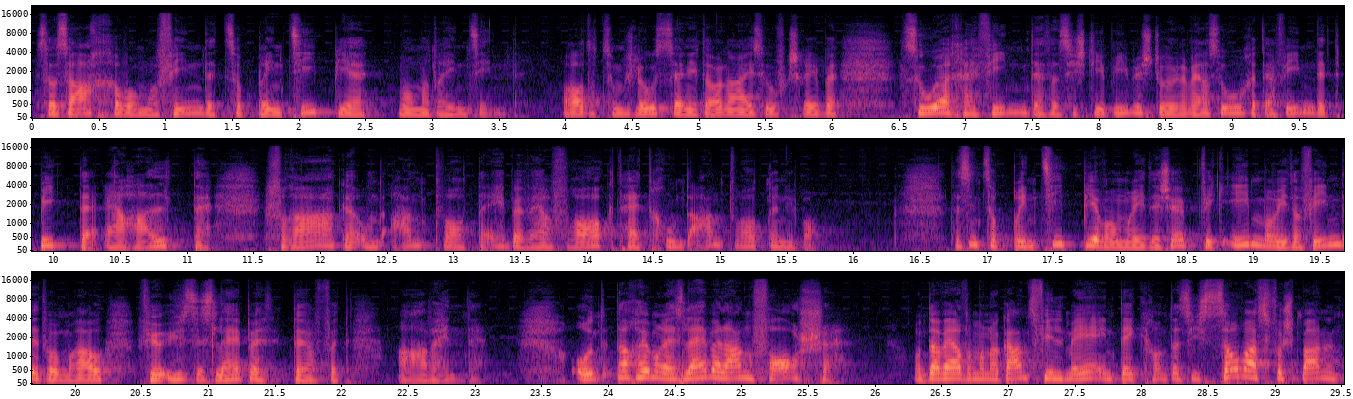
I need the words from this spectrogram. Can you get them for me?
so Sachen, wo man findet, so Prinzipien, wo wir drin sind. Oder zum Schluss habe ich da noch eins aufgeschrieben. Suchen, finden, das ist die Bibelstunde. Wer sucht, der findet. Bitten, erhalten. Fragen und antworten. Eben, wer fragt hat, kommt Antworten über. Das sind so Prinzipien, die man in der Schöpfung immer wieder findet, die wir auch für unser Leben dürfen anwenden. Und da können wir ein Leben lang forschen. Und da werden wir noch ganz viel mehr entdecken. Und das ist sowas von spannend.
